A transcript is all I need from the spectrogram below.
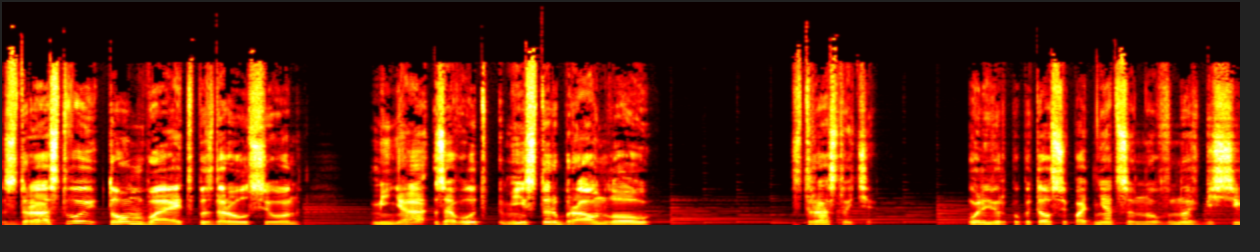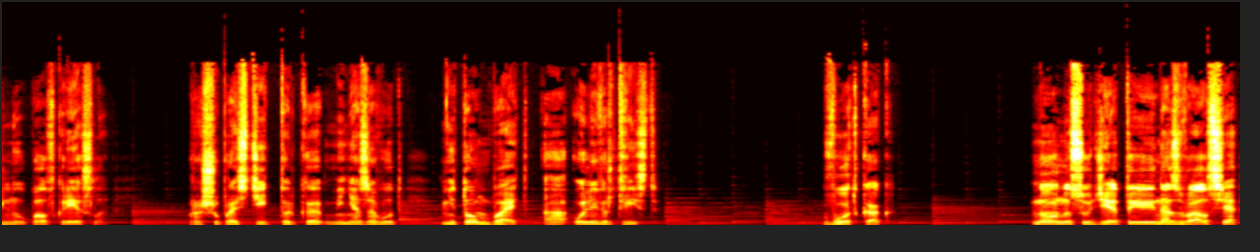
«Здравствуй, Том Уайт», — поздоровался он. «Меня зовут мистер Браунлоу». «Здравствуйте». Оливер попытался подняться, но вновь бессильно упал в кресло. «Прошу простить, только меня зовут не Том Уайт, а Оливер Твист». «Вот как». «Но на суде ты назвался...»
